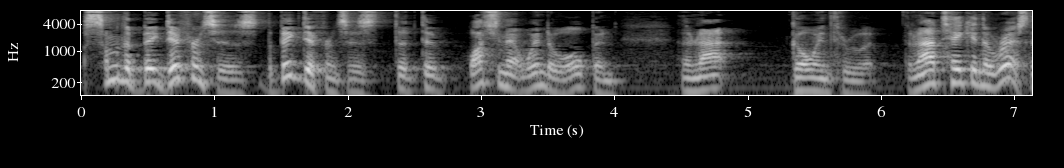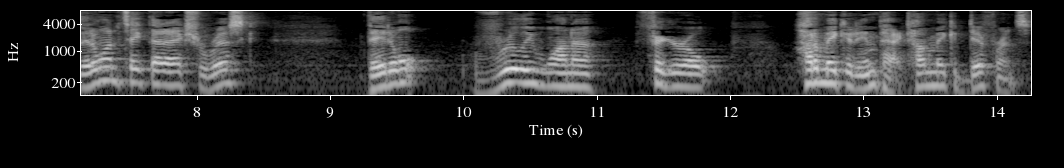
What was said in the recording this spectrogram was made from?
some of the big differences, the big difference is that they're watching that window open they're not going through it. They're not taking the risk. They don't want to take that extra risk. They don't really want to figure out how to make an impact, how to make a difference.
